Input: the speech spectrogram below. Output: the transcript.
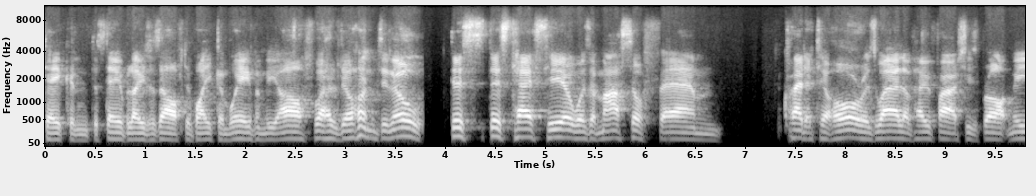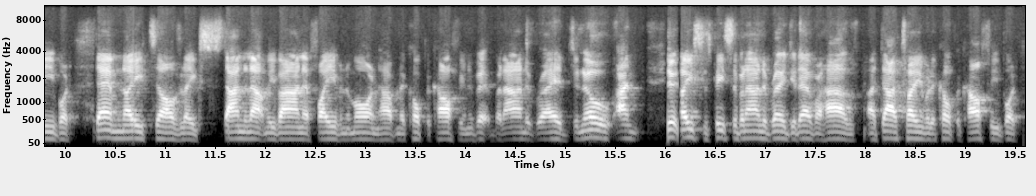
taking the stabilizers off the bike and waving me off. Well done, you know. This this test here was a massive um, credit to her as well of how far she's brought me. But them nights of like standing at my van at five in the morning, having a cup of coffee and a bit of banana bread, you know, and the nicest piece of banana bread you'd ever have at that time with a cup of coffee. But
